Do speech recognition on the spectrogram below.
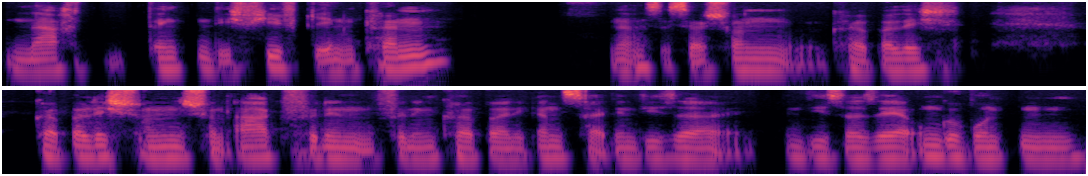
nachdenken, die schief gehen können. Na, es ist ja schon körperlich körperlich schon schon arg für den für den Körper die ganze Zeit in dieser in dieser sehr ungewohnten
